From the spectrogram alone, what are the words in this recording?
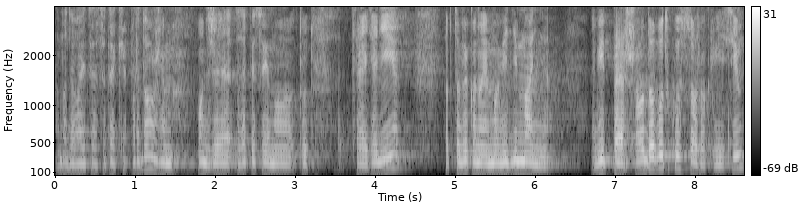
Або давайте все-таки продовжимо. Отже, записуємо тут третя дія. Тобто виконаємо віднімання від першого добутку 48.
